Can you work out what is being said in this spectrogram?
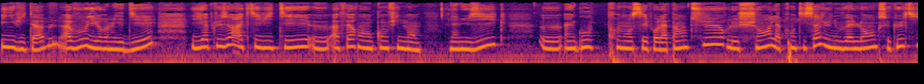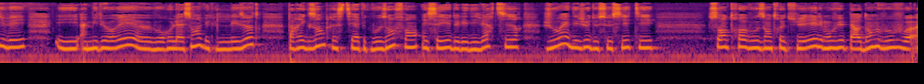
inévitable, à vous d'y remédier. Il y a plusieurs activités euh, à faire en confinement. La musique, euh, un goût prononcé pour la peinture, le chant, l'apprentissage d'une nouvelle langue, se cultiver et améliorer euh, vos relations avec les autres. Par exemple, rester avec vos enfants, essayer de les divertir, jouer à des jeux de société sans trop vous entretuer, les mauvais perdants vous voient.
